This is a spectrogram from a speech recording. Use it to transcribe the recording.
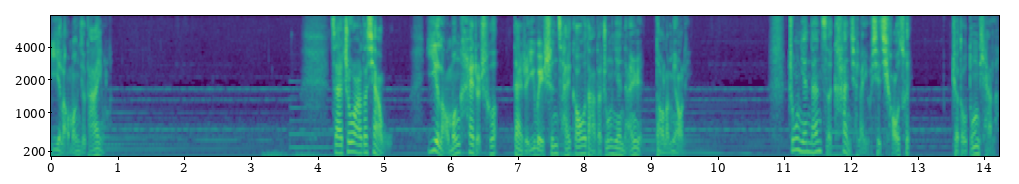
易老蒙就答应了。在周二的下午，易老蒙开着车，带着一位身材高大的中年男人到了庙里。中年男子看起来有些憔悴，这都冬天了，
